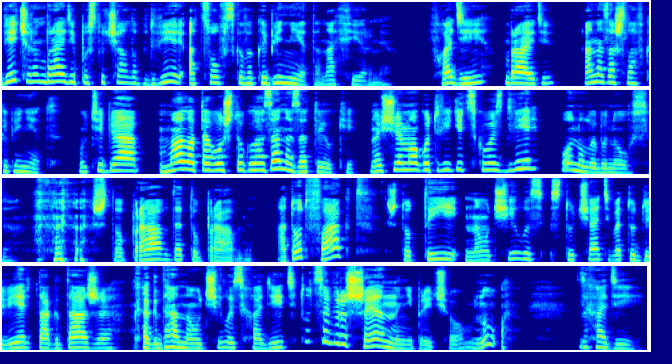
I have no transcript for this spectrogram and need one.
Вечером Брайди постучала в дверь отцовского кабинета на ферме. «Входи, Брайди». Она зашла в кабинет. «У тебя мало того, что глаза на затылке, но еще могут видеть сквозь дверь?» Он улыбнулся. «Что правда, то правда. А тот факт, что ты научилась стучать в эту дверь тогда же, когда научилась ходить, тут совершенно ни при чем. Ну, заходи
